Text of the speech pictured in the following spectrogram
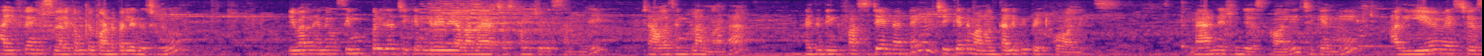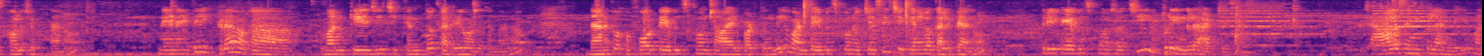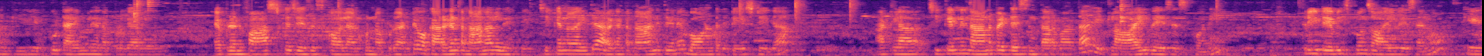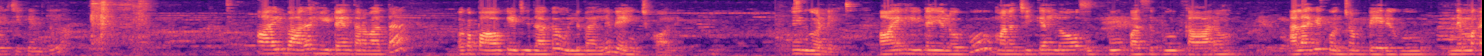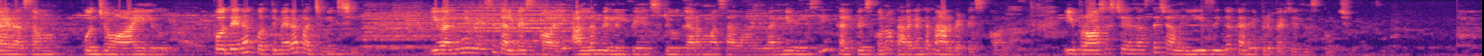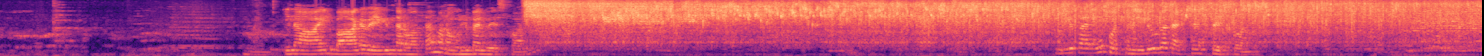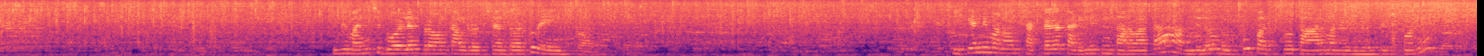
Hi friends welcome to Kondapalli రుచులు ఇవాళ నేను సింపుల్గా చికెన్ గ్రేవీ ఎలా తయారు చేసుకోవాలో చూపిస్తానండి. చాలా సింపుల్ అనమాట అయితే దీనికి ఫస్ట్ ఏంటంటే చికెన్ని మనం కలిపి పెట్టుకోవాలి. మ్యారినేషన్ చేసుకోవాలి చికెన్ని అది ఏమేమి వేస్ట్ చేసుకోవాలో చెప్తాను. నేనైతే ఇక్కడ ఒక వన్ కేజీ చికెన్తో కర్రీ వండుతున్నాను. దానికి ఒక ఫోర్ టేబుల్ స్పూన్స్ ఆయిల్ పడుతుంది. వన్ టేబుల్ స్పూన్ వచ్చేసి చికెన్లో కలిపాను. త్రీ టేబుల్ స్పూన్స్ వచ్చి ఇప్పుడు ఇందులో యాడ్ చేశాను. చాలా సింపుల్ అండి. మనకి ఎక్కువ టైం లేనప్పుడు కానీ ఎప్పుడైనా ఫాస్ట్గా చేసేసుకోవాలి అనుకున్నప్పుడు అంటే ఒక అరగంట నానాలండి చికెన్ అయితే అరగంట నానితేనే బాగుంటుంది టేస్టీగా. అట్లా చికెన్ని నానబెట్టేసిన తర్వాత ఇట్లా ఆయిల్ వేసేసుకొని త్రీ టేబుల్ స్పూన్స్ ఆయిల్ వేసాను కేజీ చికెన్కి. ఆయిల్ బాగా హీట్ అయిన తర్వాత ఒక పావు కేజీ దాకా ఉల్లిపాయల్ని వేయించుకోవాలి. ఇదిగోండి ఆయిల్ హీట్ అయ్యేలోపు మనం చికెన్లో ఉప్పు పసుపు కారం అలాగే కొంచెం పెరుగు నిమ్మకాయ రసం కొంచెం ఆయిల్ పుదీనా కొత్తిమీర పచ్చిమిర్చి. ఇవన్నీ వేసి కలిపేసుకోవాలి. అల్లం వెల్లుల్లి పేస్ట్ గరం మసాలా ఇవన్నీ వేసి కలిపేసుకొని ఒక అరగంట నానబెట్టేసుకోవాలి. ఈ ప్రాసెస్ చేసేస్తే చాలా ఈజీగా కర్రీ ప్రిపేర్ చేసేసుకోవచ్చు. ఇలా ఆయిల్ బాగా వేగిన తర్వాత మనం ఉల్లిపాయలు వేసుకోవాలి. ఉల్లిపాయలు కొంచెం నిలువుగా కట్ చేసి పెట్టుకోండి. ఇవి మంచి గోల్డెన్ బ్రౌన్ కలర్ వచ్చేంత వరకు వేయించుకోవాలి. చికెన్ని మనం చక్కగా కడిగేసిన తర్వాత అందులో ఉప్పు పసుపు కారం అనేది వేసేసుకొని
